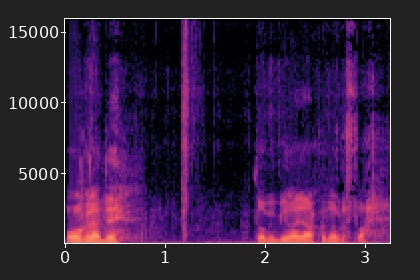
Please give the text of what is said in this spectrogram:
ograde. To bi bila jako dobra stvar.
